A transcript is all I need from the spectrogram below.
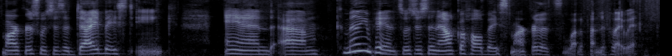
markers, which is a dye-based ink, and um, Chameleon pens, which is an alcohol-based marker. That's a lot of fun to play with.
